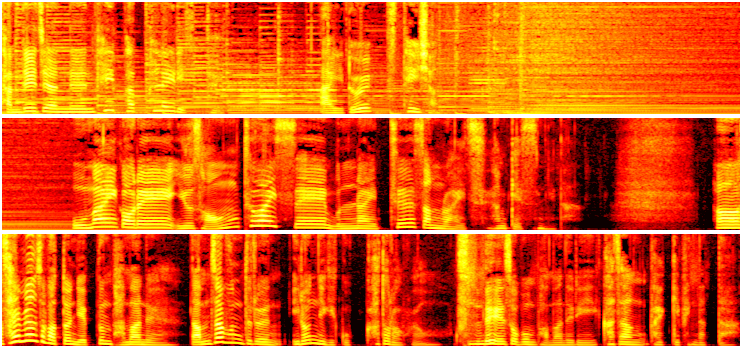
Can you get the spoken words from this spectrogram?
잠들지 않는 케이팝 플레이리스트 아이돌 스테이션 오마이걸의 유성, 트와이스의 Moonlight Sunrise 함께 했습니다. 아, 살면서 봤던 예쁜 밤하늘. 남자분들은 이런 얘기 꼭 하더라고요. 군대에서 본 밤하늘이 가장 밝게 빛났다.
